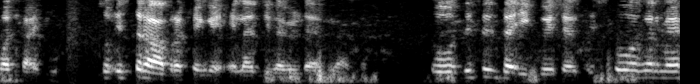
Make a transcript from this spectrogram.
1 by 2 सो so, इस तरह आप रखेंगे एनर्जी लेवल डायग्राम में। तो दिस इज़ द इक्वेशन इसको अगर मैं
